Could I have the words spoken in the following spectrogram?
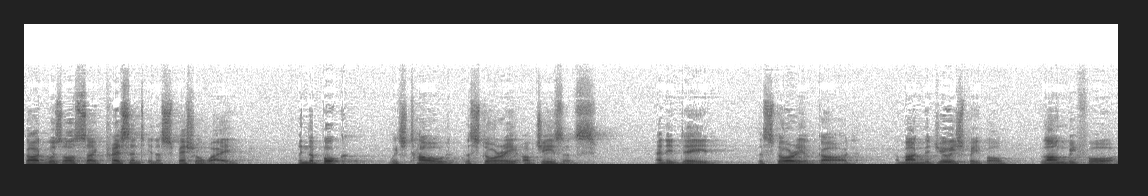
God was also present in a special way in the book which told the story of Jesus and indeed the story of God among the Jewish people long before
